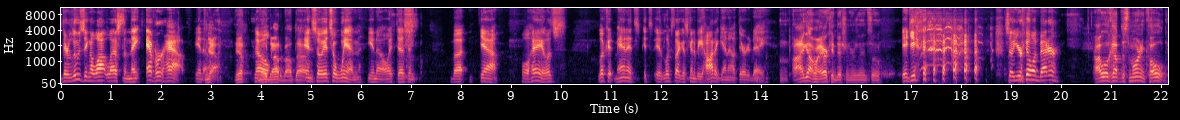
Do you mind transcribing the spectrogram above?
they're losing a lot less than they ever have. You know. yeah, yep, No. no doubt about that. and so it's a win you know it doesn't but yeah well hey let's look at man it's it's it looks like it's going to be hot again out there today I got my air conditioners in, so did you so you're feeling better I woke up this morning cold.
